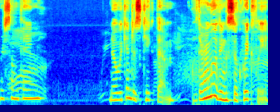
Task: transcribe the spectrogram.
or something? No, we can just kick them. Oh, they're moving so quickly.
